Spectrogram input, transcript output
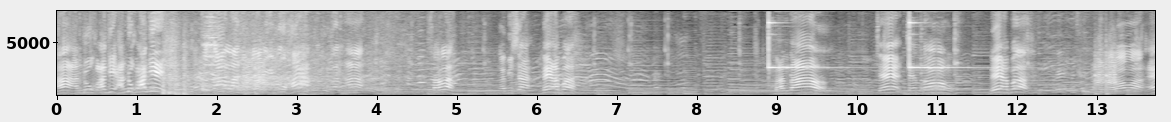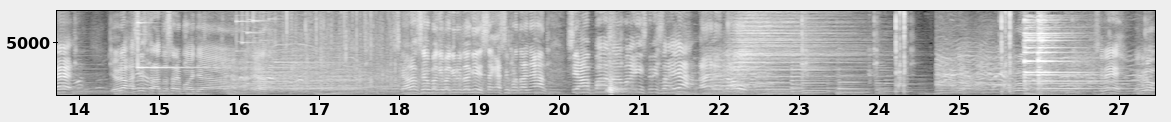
A, anduk lagi, anduk lagi. Tapi salah, dibilang itu H, bukan A. Salah, nggak bisa. B apa? Bantal. C, centong. D apa? Nggak bawa. E, ya udah kasih seratus ribu aja ya. Sekarang saya bagi-bagi duit lagi. Saya kasih pertanyaan. Siapa nama istri saya? Ada yang tahu? Nih, dulu. Sini, ini dulu.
